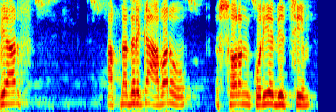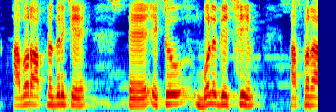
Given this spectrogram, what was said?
ভিয়ার্স আপনাদেরকে আবারও স্মরণ করিয়ে দিচ্ছি, আবারও আপনাদেরকে একটু বলে দিচ্ছি, আপনারা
